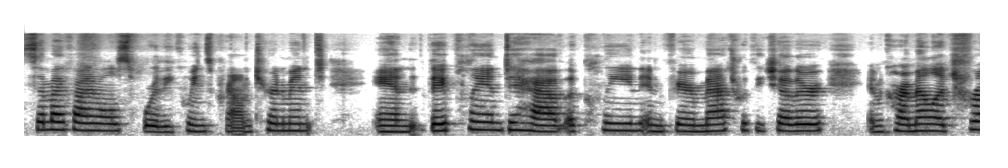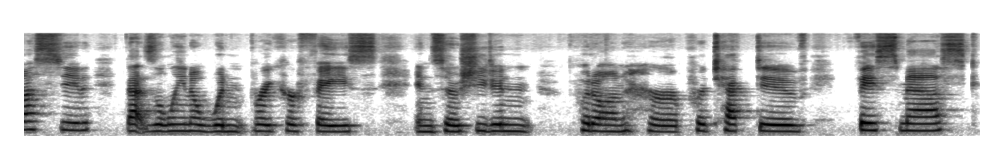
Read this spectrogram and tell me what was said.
semifinals for the Queen's Crown tournament, and they planned to have a clean and fair match with each other. And Carmella trusted that Zelina wouldn't break her face, and so she didn't put on her protective face mask.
